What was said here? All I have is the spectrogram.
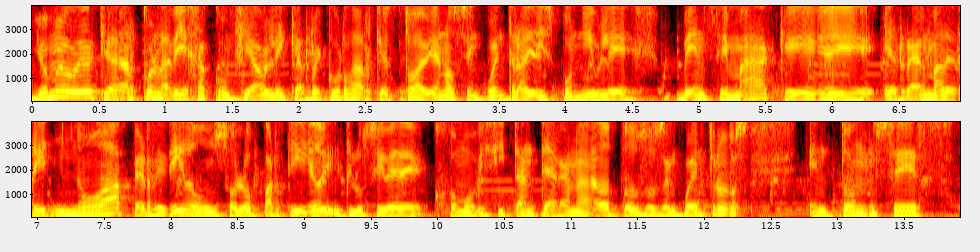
Yo me voy a quedar con la vieja confiable. Hay que recordar que todavía no se encuentra disponible Benzema, que el Real Madrid no ha perdido un solo partido, inclusive como visitante ha ganado todos sus encuentros. Entonces,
